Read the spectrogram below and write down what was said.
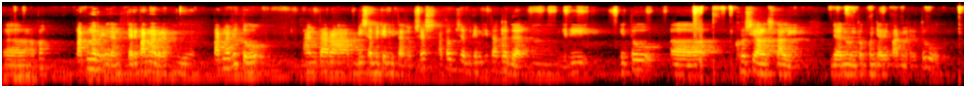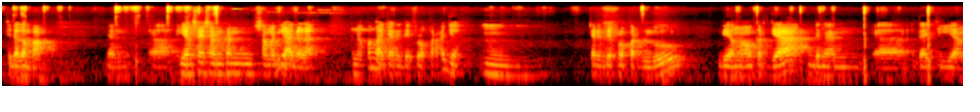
eh, apa partner ya kan cari partner kan Iya. partner itu antara bisa bikin kita sukses atau bisa bikin kita gagal jadi itu eh, krusial sekali. Dan untuk mencari partner itu tidak gampang. Dan eh, yang saya sarankan sama dia adalah kenapa nggak cari developer aja? Hmm. cari developer dulu dia mau kerja dengan eh, gaji yang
